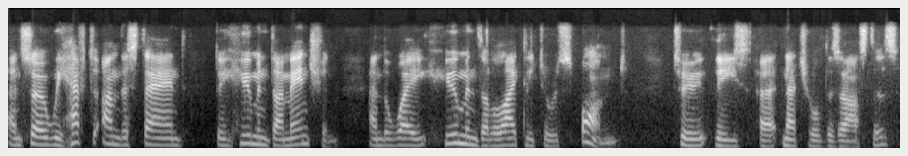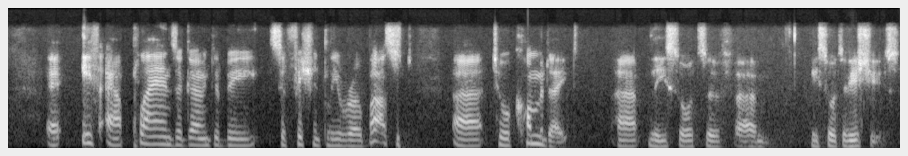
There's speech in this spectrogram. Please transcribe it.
And so we have to understand the human dimension and the way humans are likely to respond to these uh, natural disasters uh, if our plans are going to be sufficiently robust uh, to accommodate uh, these sorts of um, these sorts of issues.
